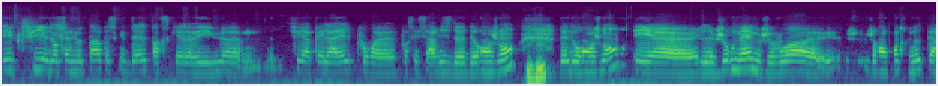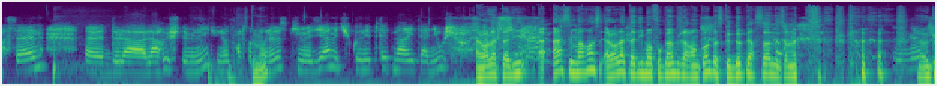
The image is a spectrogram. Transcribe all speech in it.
et puis, donc, elle me parle parce d'elle parce qu'elle avait eu fait appel à elle pour, pour ses services de, de rangement, mhm. d'aide au rangement. Et le jour même, je vois, je, rencontre une autre personne de la, la ruche de Munich, une autre entrepreneuse, qui me dit Ah, mais tu connais peut-être Marie Tagnou. Alors là, tu as dit Ah, ah c'est marrant, alors là, tu as dit, bon, il faut quand même que je la rencontre parce que deux personnes sur le même. ok.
